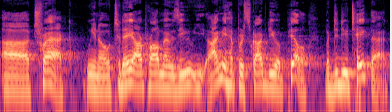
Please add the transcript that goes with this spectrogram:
uh, track. You know, today our problem is you, you. I may have prescribed you a pill, but did you take that?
